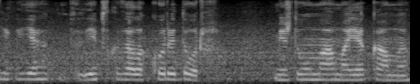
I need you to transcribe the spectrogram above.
як я, я б сказала, коридор між двома маяками.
